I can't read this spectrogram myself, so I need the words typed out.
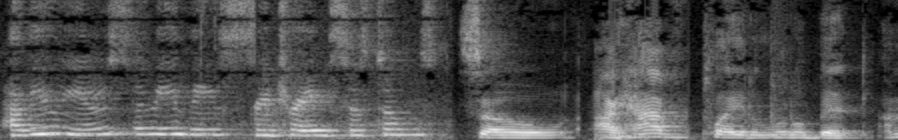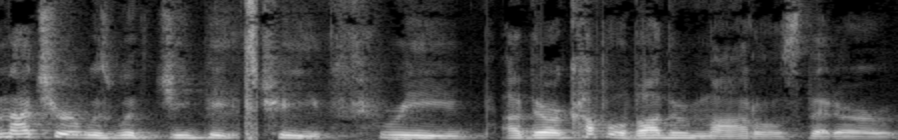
Have you used any of these pre-trained systems? So I have played a little bit. I'm not sure it was with GPT-3. Uh, there are a couple of other models that are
